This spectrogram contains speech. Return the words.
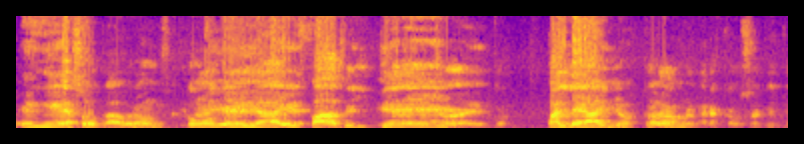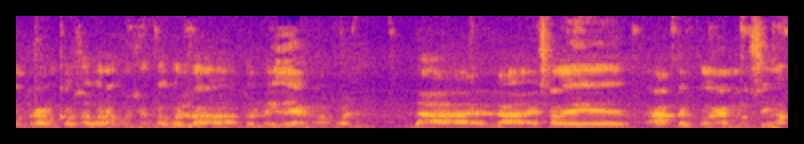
en eso, cabrón. Como no, y que ya ahí fácil, Y tiene un eh, par de años, Las cabrón. primeras causas que encontraron causa para juicio fue por la dos leyes de armas, por la, la, esa de andar con el arma encima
